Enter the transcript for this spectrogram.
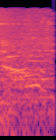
Enough!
